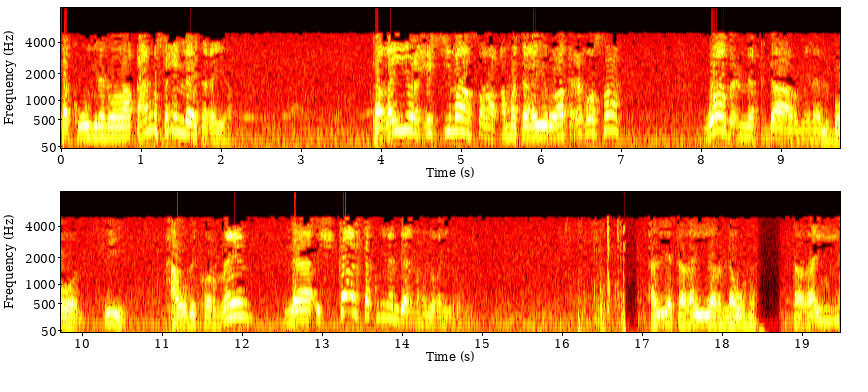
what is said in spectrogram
تكوينا وواقعا مستحيل لا يتغير. تغير حسي ما صار أما تغير واقعي هو صار. وضع مقدار من البول في حوض كرين لا إشكال تكوينا بأنه يغيره. هل يتغير لونه؟ تغير.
